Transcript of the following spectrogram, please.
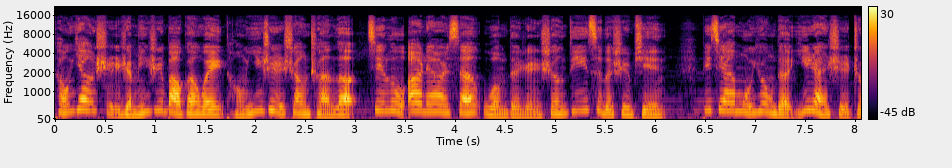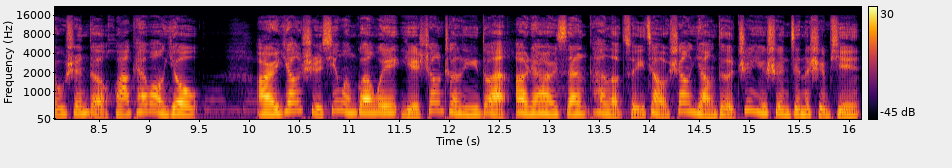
同样是人民日报官微，同一日上传了记录二零二三我们的人生第一次的视频。BGM 用的依然是周深的《花开忘忧》。而央视新闻官微也上传了一段二零二三看了嘴角上扬的治愈瞬间的视频，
